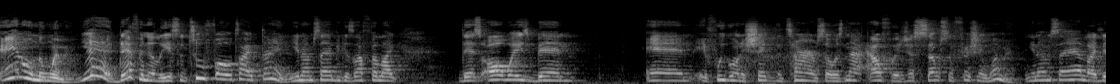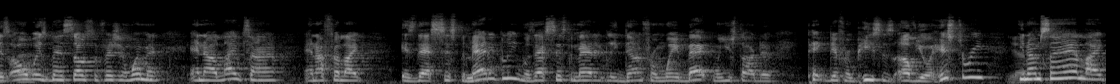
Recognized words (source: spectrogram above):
And on the women. Yeah, definitely. It's a twofold type thing. You know what I'm saying? Because I feel like there's always been, and if we're going to shake the term, so it's not alpha, it's just self sufficient women. You know what I'm saying? Like there's always been self sufficient women in our lifetime, and I feel like is that systematically? Was that systematically done from way back when you started to pick different pieces of your history? You know what I'm saying? Like,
